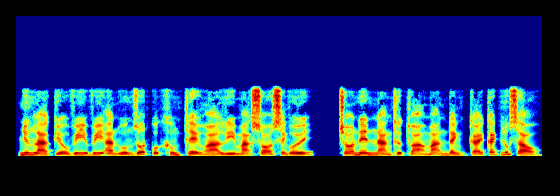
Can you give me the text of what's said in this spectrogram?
Nhưng là kiểu vi vi ăn uống rốt cuộc không thể hòa ly mạc so sánh với, cho nên nàng thực thỏa mãn đánh cái cách lúc sau,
